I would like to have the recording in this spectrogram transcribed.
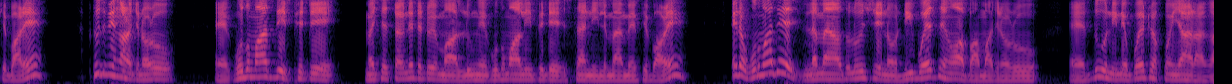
ဖြစ်ပါတယ်အထူးသဖြင့်ကတော့ကျွန်တော်တို့အဲကိုသမားအသစ်ဖြစ်တဲ့ Manchester United တွေမှာလူငယ်ကိုသမားလေးဖြစ်တဲ့ Sunny Lemon ပဲဖြစ်ပါတယ် အဲ့တော့ကိုသမားသစ် Lemon ဆိုလို့ရှိရင်တော့ဒီပွဲစဉ်ကဘာမှကျွန်တော်တို့အဲသူ့အနေနဲ့ပွဲထွက်ခွင့်ရတာက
